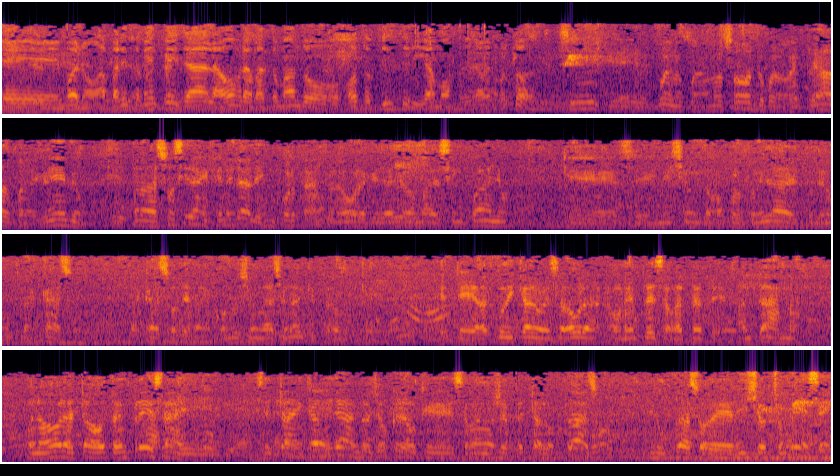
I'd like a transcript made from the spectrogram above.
Eh, bueno, aparentemente ya la obra va tomando otro tinte, digamos, de una vez por todas. Sí, eh, bueno, para nosotros, para los empleados, para el gremio, para la sociedad en general es importante, una obra que ya lleva más de cinco años, que se inició en dos oportunidades, tuvieron un fracaso, fracaso de la conducción nacional que, pero, que este, adjudicaron esa obra a una empresa bastante fantasma. Bueno, ahora está otra empresa y se está encaminando, yo creo que se van a respetar los plazos, en un plazo de 18 meses,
